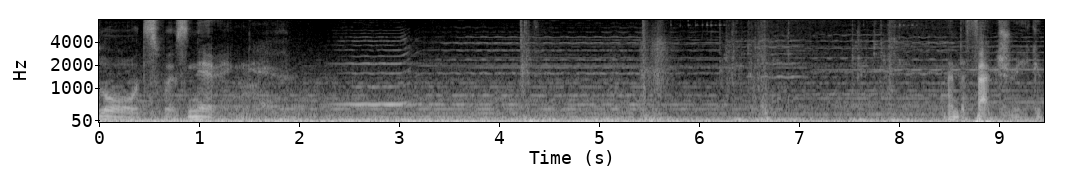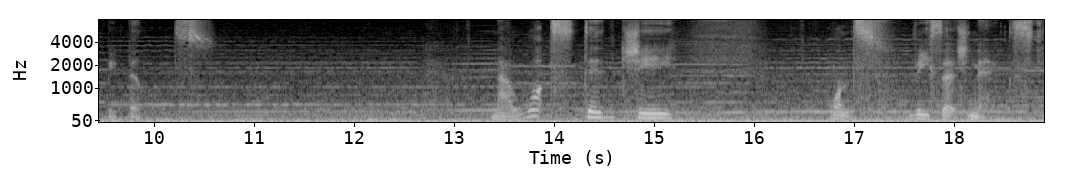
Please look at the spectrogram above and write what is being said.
Lords was nearing. And a factory could be built. Now what did she want research next?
